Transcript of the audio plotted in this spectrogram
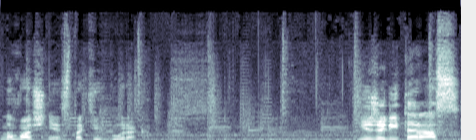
no właśnie, z takich górek. Jeżeli teraz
